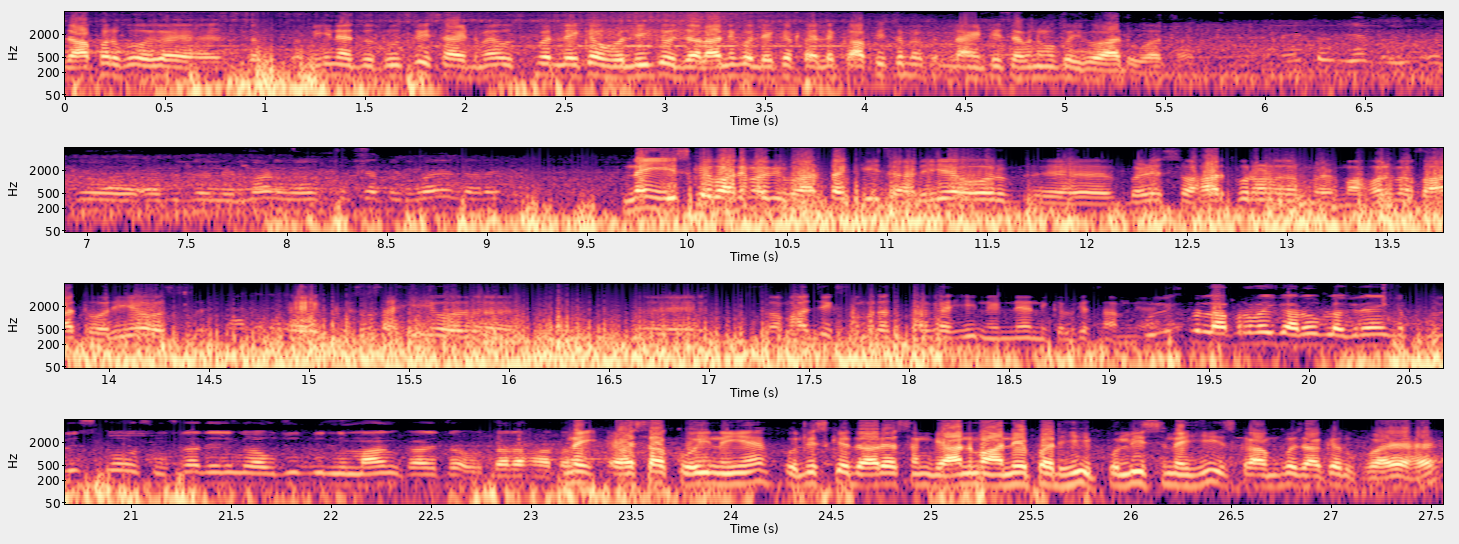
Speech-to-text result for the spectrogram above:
जाफ़र को ज़मीन है जो दूसरी साइड में उस पर लेकर होली को जलाने को लेकर पहले काफ़ी समय पहले नाइन्टी सेवन में कोई विवाद हुआ था। नहीं तो ये जो अभी जो निर्माण हुआ उसको क्या तोड़वाया जा रहा है? नहीं इसके बारे में भी वार्ता की जा रही है और बड़े सौहार्दपूर्ण माहौल में बात हो रही है और एक सही और सामाजिक समरसता का ही निर्णय निकल के सामने पुलिस पर लापरवाही का आरोप लग रहे हैं कि पुलिस को सूचना देने के बावजूद भी निर्माण कार्य होता रहा था। नहीं ऐसा कोई नहीं है। पुलिस के दायरे संज्ञान में आने पर ही पुलिस ने ही इस काम को जाकर रुकवाया है।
